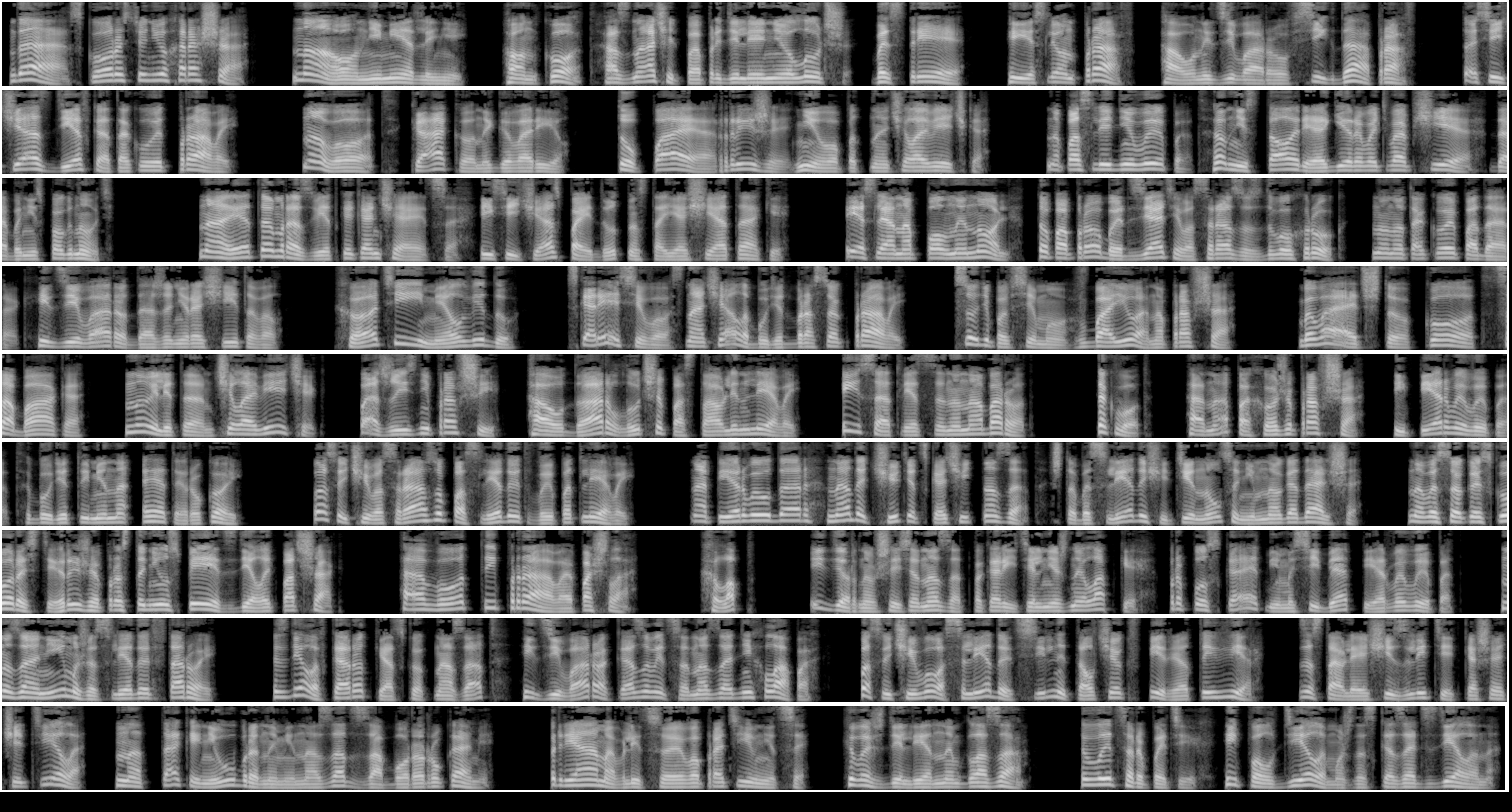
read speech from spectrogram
Да, скорость у нее хороша, но он не медленней. Он кот, а значит, по определению лучше, быстрее. И если он прав, а он Идзивару всегда прав, то сейчас девка атакует правой. Ну вот, как он и говорил. Тупая, рыжая, неопытная человечка. На последний выпад он не стал реагировать вообще, дабы не спугнуть. На этом разведка кончается, и сейчас пойдут настоящие атаки. Если она полный ноль, то попробует взять его сразу с двух рук, но на такой подарок Идзивару даже не рассчитывал. Хоть и имел в виду. Скорее всего, сначала будет бросок правой. Судя по всему, в бою она правша. Бывает, что кот, собака, ну или там человечек по жизни правши, а удар лучше поставлен левой, и, соответственно, наоборот. Так вот, она, похоже, правша, и первый выпад будет именно этой рукой, после чего сразу последует выпад левой. На первый удар надо чуть отскочить назад, чтобы следующий тянулся немного дальше. На высокой скорости рыжая просто не успеет сделать подшаг. А вот и правая пошла. Хлоп! И дернувшийся назад покоритель нежной лапки пропускает мимо себя первый выпад, но за ним уже следует второй. Сделав короткий отскок назад, Идзивару оказывается на задних лапах, после чего следует сильный толчок вперед и вверх, заставляющий взлететь кошачье тело над так и не убранными назад с забора руками, прямо в лицо его противницы, к вожделенным глазам. Выцарапать их, и полдела, можно сказать, сделано.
